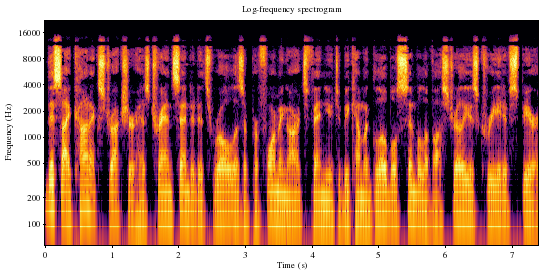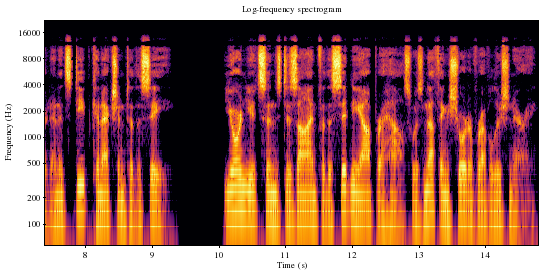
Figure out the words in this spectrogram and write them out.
this iconic structure has transcended its role as a performing arts venue to become a global symbol of Australia's creative spirit and its deep connection to the sea. Jørn Utzon's design for the Sydney Opera House was nothing short of revolutionary.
